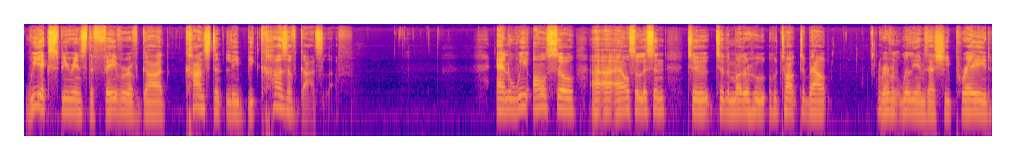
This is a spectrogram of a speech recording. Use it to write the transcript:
We experience the favor of God constantly because of God's love. And we also, uh, I also listened to, to the mother who, who talked about Reverend Williams as she prayed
